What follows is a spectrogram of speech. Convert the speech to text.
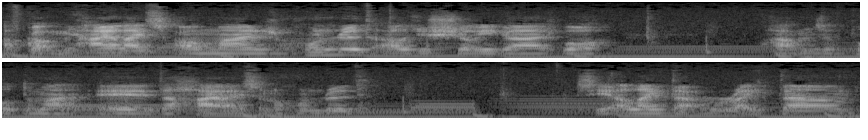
I've got my highlights on minus 100. I'll just show you guys what happens if I put them at, uh, the highlights on 100. See, I like that right down.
